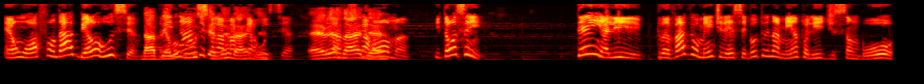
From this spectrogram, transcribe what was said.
é um órfão da Bielorrússia. Da Bielorrússia, é verdade. Rússia, é verdade. É. Então, assim, tem ali, provavelmente ele recebeu treinamento ali de sambo,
